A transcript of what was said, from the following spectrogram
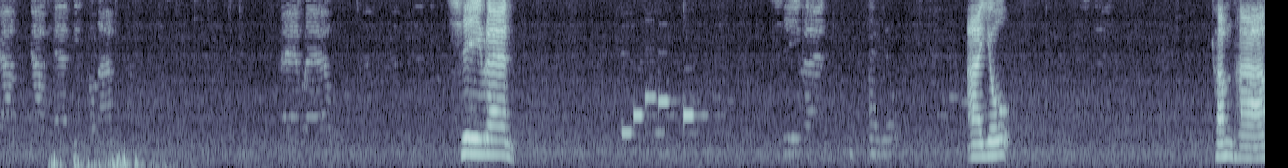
เก้าเก้าแชร์เพียงเท่านั้นแชร์แล้วชีแรนชีแรน อายุ อายุคำถาม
